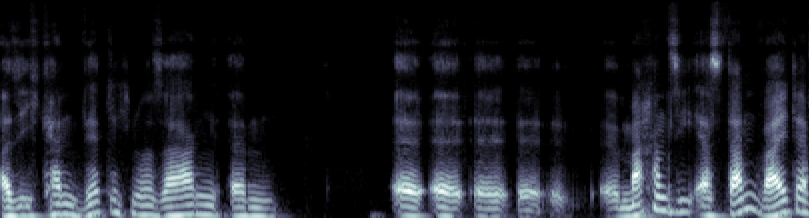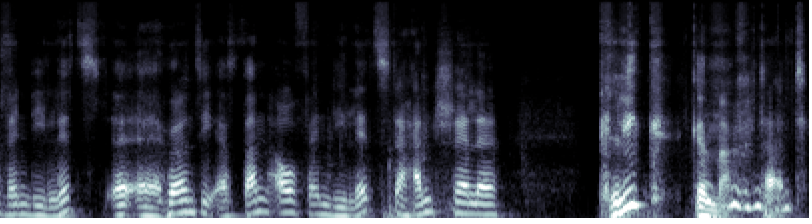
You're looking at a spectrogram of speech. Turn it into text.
Also ich kann wirklich nur sagen, ähm, äh, äh, äh, äh, äh, machen Sie erst dann weiter, wenn die letzte, äh, äh, hören Sie erst dann auf, wenn die letzte Handschelle Klick gemacht hat.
